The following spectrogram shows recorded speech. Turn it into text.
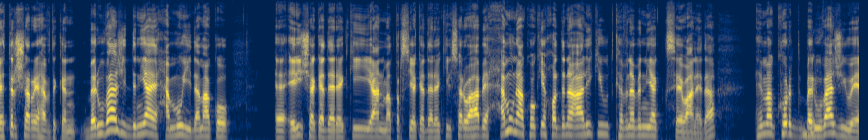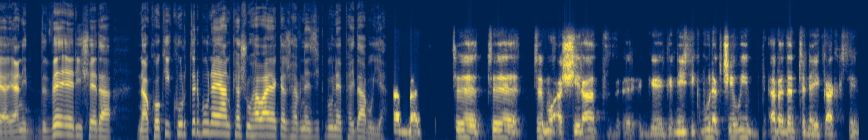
بهتر شەڕێ هەف دەکەن بەروواژی دنیای هەمووی دەماکۆ عێریشەکە دەرەکی یان مەترسیەکە دەرەکیل سەرەها بێ هەموو ناکۆکی خوردنە ئالیکی و کەونە بن یەک سێوانێدا همە کورد بەروواژی وەیە ینی دوێ عێریشێدا ناکۆکی کورتتر بوونیان کەش و هەوایە کەش هەفنێزیک بوونێ پەیدا بووە مؤشرات نزیک بوونە کچێوی ئەبدەن تنەیە کاکسین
